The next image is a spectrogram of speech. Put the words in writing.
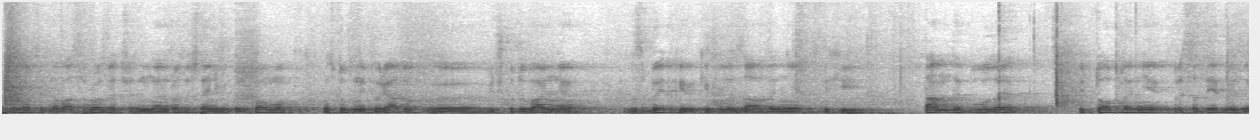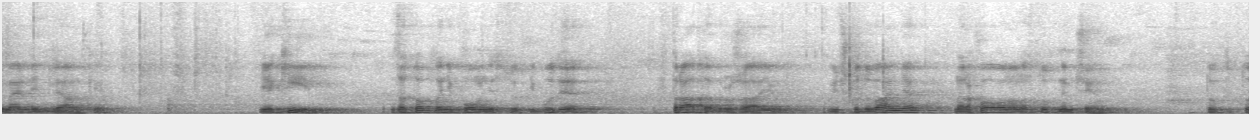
виносить на вас розгляд, на розгляд членів виконкому наступний порядок відшкодування збитків, які були завдані стихії. Там, де були підтоплені присадибні земельні ділянки, які затоплені повністю і буде втрата врожаю, відшкодування нараховано наступним чином. Тобто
